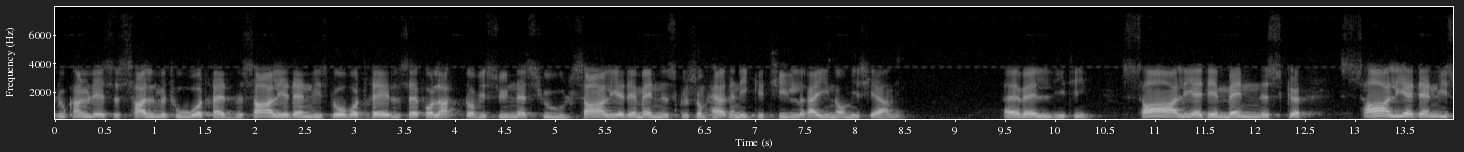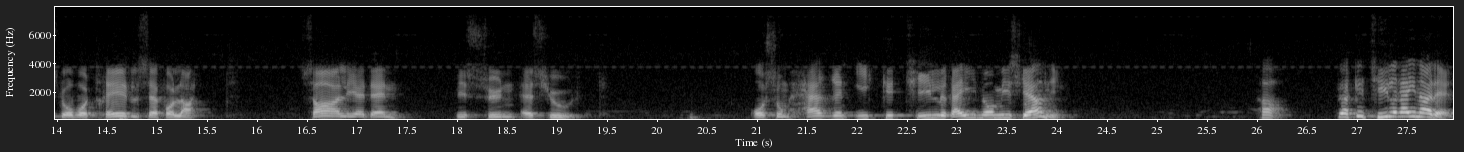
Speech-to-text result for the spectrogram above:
Du kan jo lese Salme 32. Salig er den hvis overtredelse er forlatt og hvis synd er skjult. Salig er det menneske som Herren ikke tilregner misgjerning. Det er veldig ting. Salig er det menneske Salig er den hvis overtredelse er forlatt. Salig er den hvis synd er skjult, og som Herren ikke tilregner misgjerning. Ja, bør ikke tilregna den.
